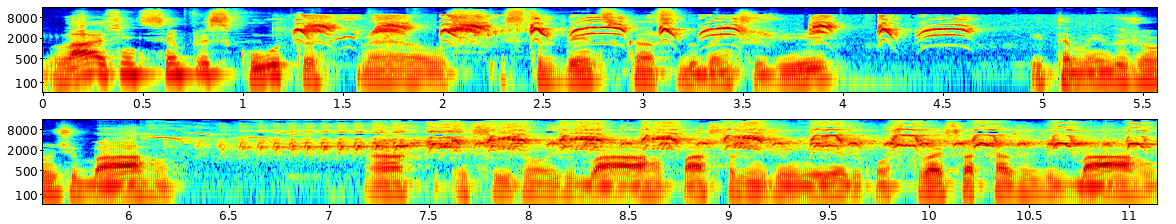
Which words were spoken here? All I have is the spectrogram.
Lá a gente sempre escuta né, os estridentes cantos do Ben e também do João de Barro. Ah, esse João de Barro, pássaro engenheiro, constrói sua casa de barro,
